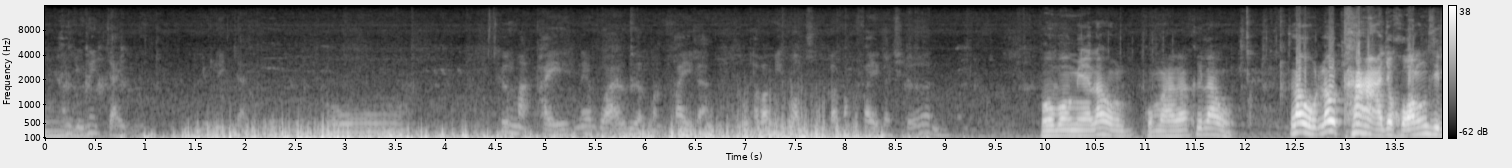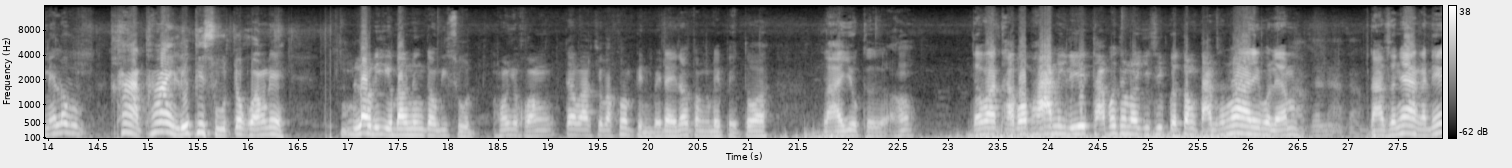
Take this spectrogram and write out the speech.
มมันอยู่ในใจ อยู่ในใจโอ้คือมักไผแน่ว่าเลือกบังไฟก็ถ้าว่ามีความสุขกับบังไฟก็เชิญบ่บ่แม่เล่าผมว่าก็คือเล่าเล่าเล่าท่าเจ้าของสิแม่เล่าท่าท่ายหรือพิสูจน์เจ้าของเด้เล่าดีอีกบางหนึงต้องพิสูจน์ของเจ้าของ แต่ว่าคิดว่าความเป็นไปได้เราต้องได้ไปตัวหลายอยู่เกินเอา แต่ว่าถ้าบ่ผ่านนี่หลีถ้าบ่ถึง120ก็ต้องตามสัญญานี่พ่อแหลมครับแค่นั้นตามตามสัญญากันเด้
